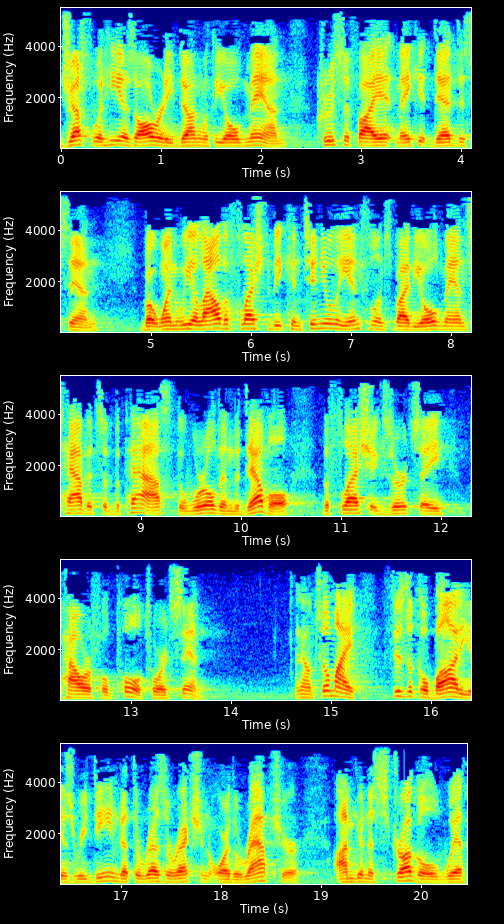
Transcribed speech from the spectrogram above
just what He has already done with the old man crucify it, make it dead to sin. But when we allow the flesh to be continually influenced by the old man's habits of the past, the world and the devil, the flesh exerts a powerful pull towards sin. Now, until my physical body is redeemed at the resurrection or the rapture, I'm going to struggle with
